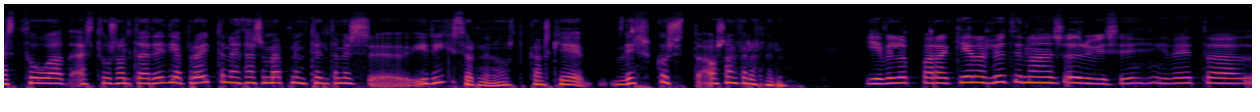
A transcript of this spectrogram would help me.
Erst þú, að, erst þú svolítið að reyðja brautina í þessum efnum til dæmis eh, í ríkistjórninu, kannski virkust á samfélagsmiðlum? Ég vil bara gera hlutina aðeins öðruvísi. Ég veit að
